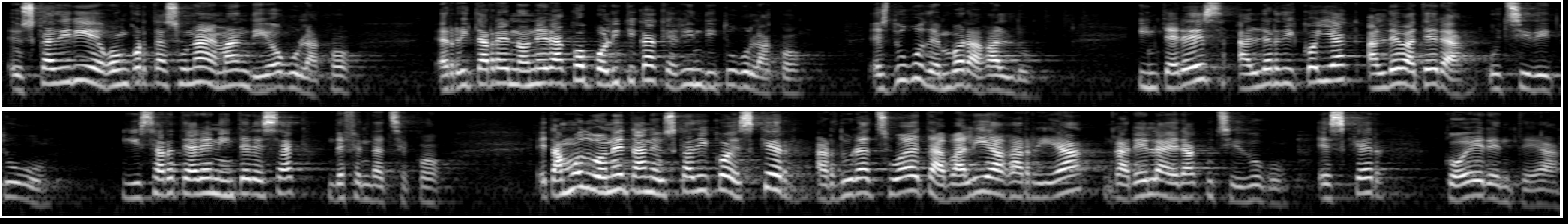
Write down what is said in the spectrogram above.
Euskadiri egonkortasuna eman diogulako. Herritarren onerako politikak egin ditugulako. Ez dugu denbora galdu. Interes alderdikoiak alde batera utzi ditugu. Gizartearen interesak defendatzeko. Eta modu honetan Euskadiko esker arduratsua eta baliagarria garela erakutsi dugu. Esker koherentea.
